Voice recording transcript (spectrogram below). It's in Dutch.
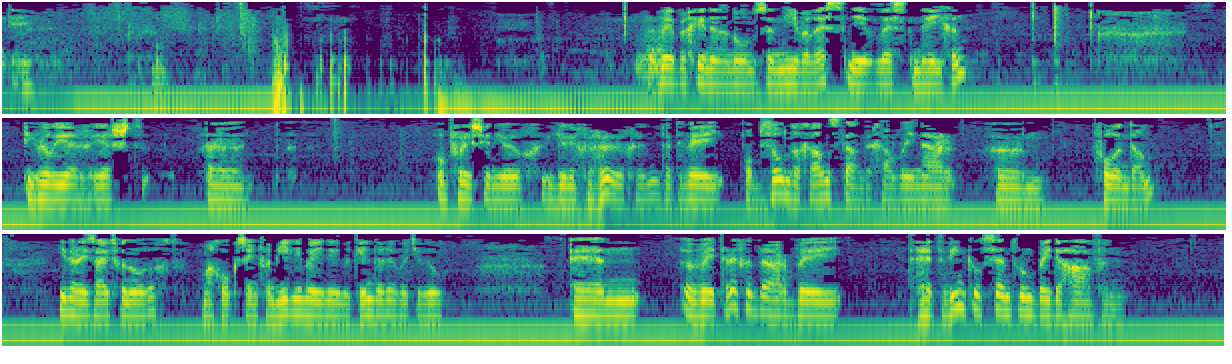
Okay. We beginnen aan onze nieuwe les, nieuwe les 9. Ik wil je eerst uh, opfrissen in jullie geheugen dat wij op zondag aanstaande gaan we naar um, Volendam. Iedereen is uitgenodigd. Mag ook zijn familie meenemen, kinderen, wat je wil. En wij treffen daar bij het winkelcentrum bij de haven.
